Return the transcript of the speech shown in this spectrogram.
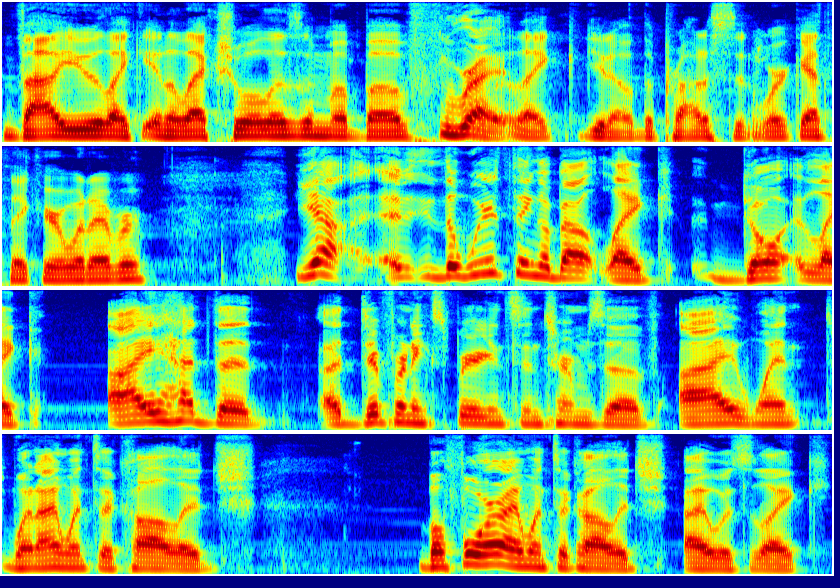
value like intellectualism above Right. like you know the Protestant work ethic or whatever. Yeah, uh, the weird thing about like go like I had the a different experience in terms of I went when I went to college. Before I went to college, I was like,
